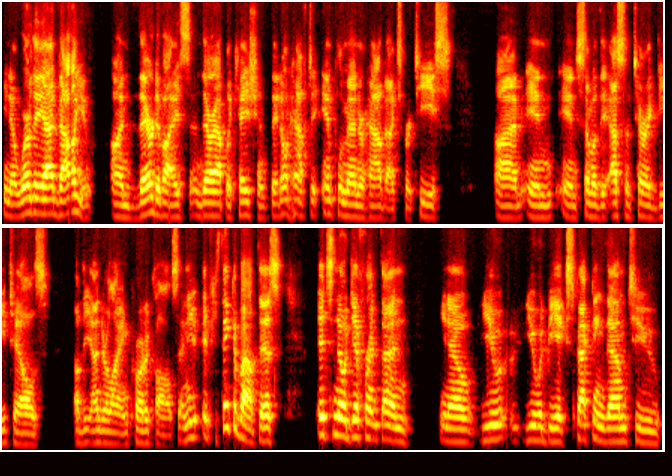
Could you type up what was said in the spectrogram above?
you know, where they add value on their device and their application. They don't have to implement or have expertise um, in, in some of the esoteric details of the underlying protocols. And you, if you think about this, it's no different than you know, you you would be expecting them to,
